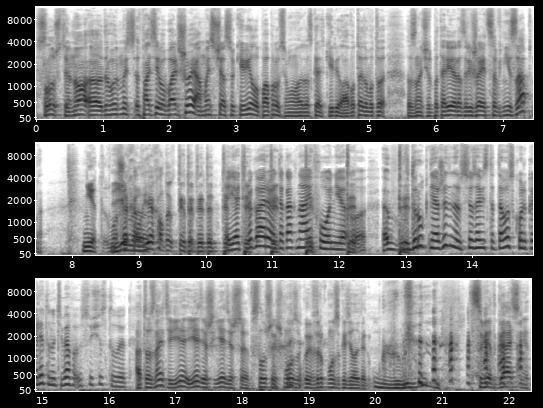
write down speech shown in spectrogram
Слушайте, ну, э, мы, спасибо большое, а мы сейчас у Кирилла попросим его рассказать. Кирилл, а вот это вот, э, значит, батарея разряжается внезапно? Нет, Ехал, ехал, ты, ты, ты, ты, ты, А Я ты, тебе говорю, ты, это как на ты, айфоне. ты, Э, э, Вдруг неожиданно все зависит от того, сколько лет он у тебя существует. А то, знаете, едешь, едешь, э, слушаешь музыку, и вдруг музыка делает так... Свет гаснет,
